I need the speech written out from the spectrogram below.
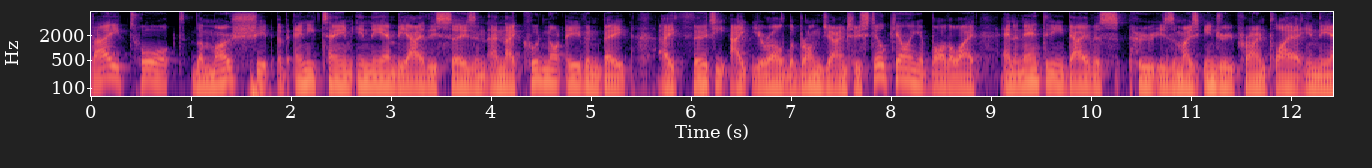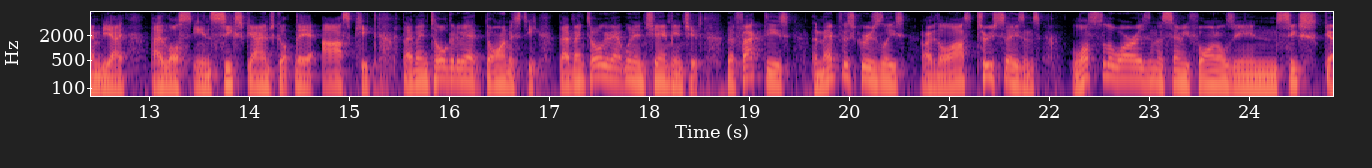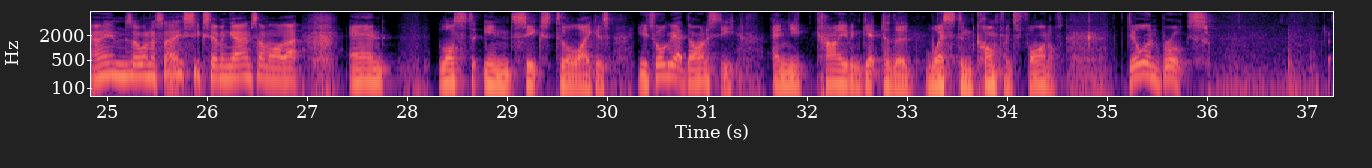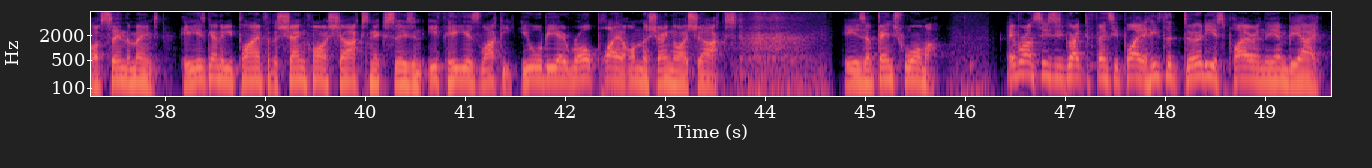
They talked the most shit of any team in the NBA this season, and they could not even beat a 38 year old LeBron James, who's still killing it, by the way, and an Anthony Davis, who is the most injury prone player in the NBA. They lost in six games, got their ass kicked. They've been talking about dynasty, they've been talking about winning championships. The fact is, the Memphis Grizzlies, over the last two seasons, lost to the Warriors in the semifinals in six games, I want to say, six, seven games, something like that. And lost in six to the Lakers. You talk about dynasty, and you can't even get to the Western Conference Finals. Dillon Brooks. I've seen the memes. He is going to be playing for the Shanghai Sharks next season if he is lucky. He will be a role player on the Shanghai Sharks. He is a bench warmer. Everyone says he's a great defensive player. He's the dirtiest player in the NBA.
